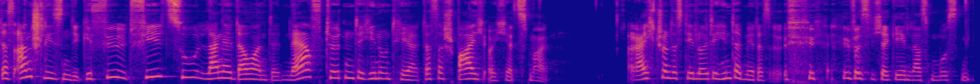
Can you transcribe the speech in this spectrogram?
Das anschließende, gefühlt viel zu lange dauernde, nervtötende Hin und Her, das erspare ich euch jetzt mal. Reicht schon, dass die Leute hinter mir das über sich ergehen lassen mussten.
